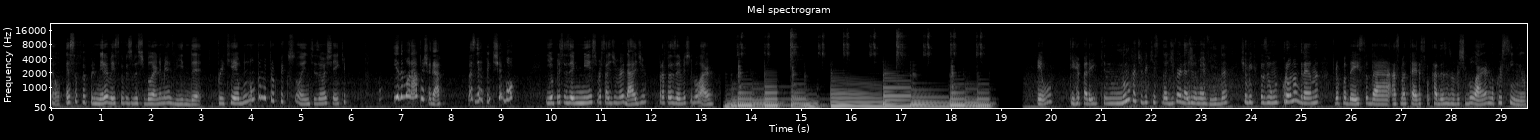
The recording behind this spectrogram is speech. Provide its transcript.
Então, essa foi a primeira vez que eu fiz vestibular na minha vida, porque eu nunca me preocupei com isso antes. Eu achei que ia demorar para chegar, mas de repente chegou. E eu precisei me esforçar de verdade para fazer vestibular. Eu, que reparei que nunca tive que estudar de verdade na minha vida, tive que fazer um cronograma para poder estudar as matérias focadas no vestibular, no cursinho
